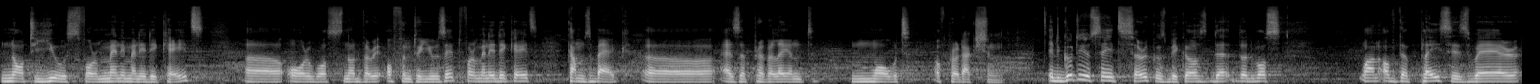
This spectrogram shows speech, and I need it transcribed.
not used for many, many decades, uh, or was not very often to use it for many decades, comes back uh, as a prevalent mode of production. It's good you say it's circus because that, that was one of the places where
